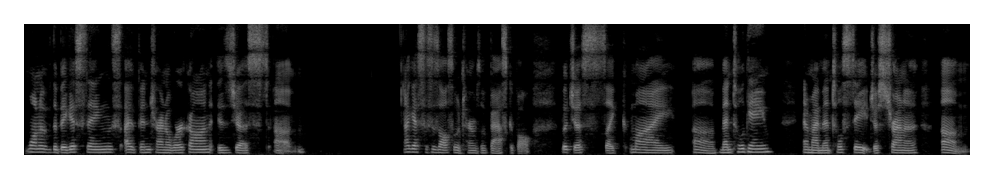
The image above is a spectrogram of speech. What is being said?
one of the biggest things I've been trying to work on is just, um, I guess this is also in terms of basketball, but just like my uh, mental game and my mental state, just trying to um,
